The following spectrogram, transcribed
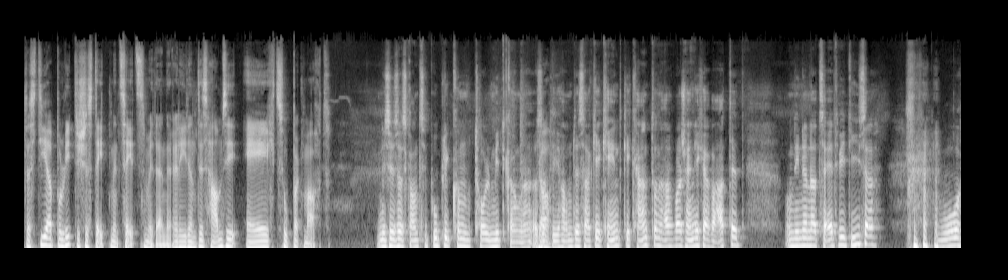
dass die ein politisches Statement setzen mit einer Lied und das haben sie echt super gemacht. Und es ist das ganze Publikum toll mitgegangen. Also ja. die haben das auch gekannt, gekannt und auch wahrscheinlich erwartet, und in einer Zeit wie dieser, wo,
